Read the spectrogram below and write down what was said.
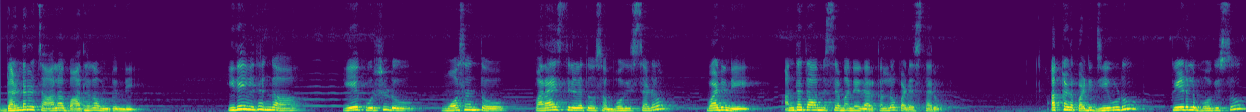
దండన చాలా బాధగా ఉంటుంది. ఇదే విధంగా ఏ పురుషుడు మోసంతో పరాయి స్త్రీలతో సంభోగిస్తాడో వాడిని అంధతామిశ్రమ అనే నరకంలో పడేస్తారు. అక్కడ పడి జీవుడు పీడలు భోగిస్తూ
